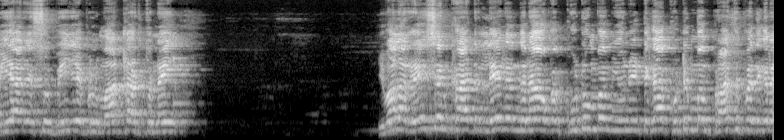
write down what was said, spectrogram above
బీఆర్ఎస్ బీజేపీలు మాట్లాడుతున్నాయి. ఇవాళ రేషన్ కార్డు లేనందున ఒక కుటుంబం యూనిట్గా కుటుంబం ప్రాతిపదికన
